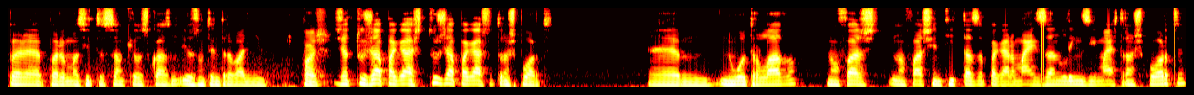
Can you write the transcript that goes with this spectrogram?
para, para uma situação que eles quase eles não têm trabalho nenhum. Pois. Já, tu, já pagaste, tu já pagaste o transporte um, no outro lado, não faz, não faz sentido estás a pagar mais handlings e mais transporte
